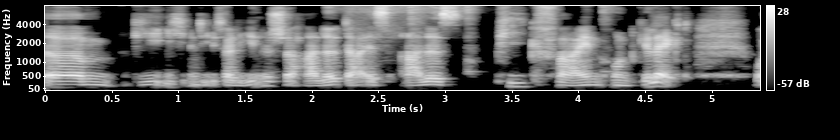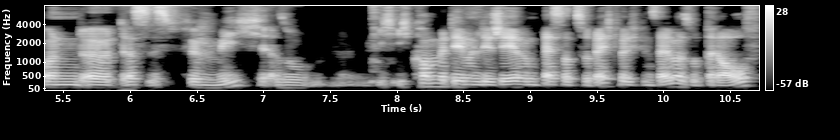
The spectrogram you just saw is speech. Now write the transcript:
ähm, gehe ich in die italienische Halle, da ist alles peakfein und geleckt. Und äh, das ist für mich, also ich, ich komme mit dem Legeren besser zurecht, weil ich bin selber so drauf.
